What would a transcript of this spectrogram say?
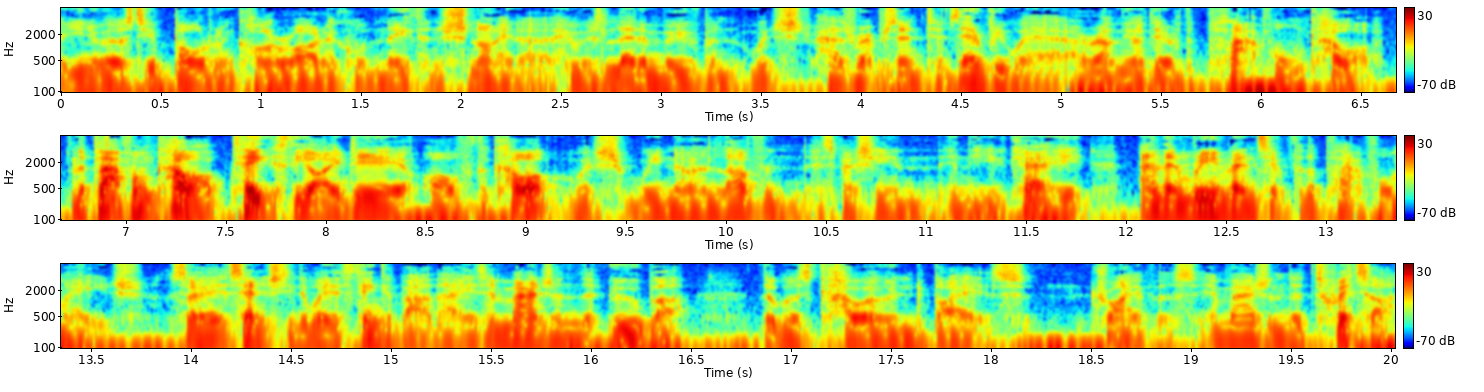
University of Boulder in Colorado called Nathan Schneider, who has led a movement which has representatives everywhere around the idea of the platform co-op. The platform co-op takes the idea of the co-op, which we know and love, and especially in, in the UK, and then reinvents it for the platform age. So essentially, the way to think about that is imagine the Uber that was co-owned by its drivers. Imagine the Twitter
